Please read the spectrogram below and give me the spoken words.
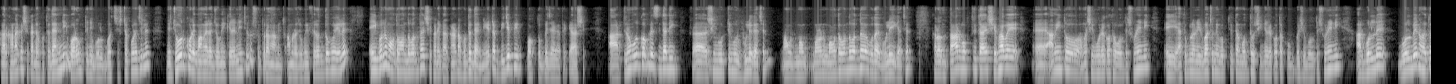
কারখানাকে সেখানে হতে দেননি, বরং তিনি বলবার চেষ্টা করেছিলেন যে জোর করে বামেরা জমি কেড়ে নিয়েছিল, সুতরাং আমি, আমরা জমি ফেরত দেবো এলে। এই বলে মমতা বন্দ্যোপাধ্যায় সেখানে কারখানাটা হতে দেননি। এটা বিজেপির বক্তব্যের জায়গা থেকে আসে। আর তৃণমূল কংগ্রেস ইদানিং সিঙ্গুর টিঙ্গুর ভুলে গেছেন। মম- মম- মম- মমতা বন্দ্যোপাধ্যায় বোধহয় ভুলেই গেছেন। কারণ তার বক্তৃতায় সেভাবে আমি তো সিঙ্গুরের কথা বলতে শুনিনি। এই এতগুলো নির্বাচনী বক্তৃতার মধ্যেও সিঙ্গুরের কথা খুব বেশি বলতে শুনিনি। আর বললে, বলবেন হয়তো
